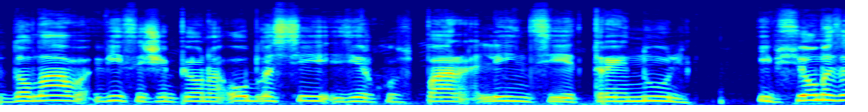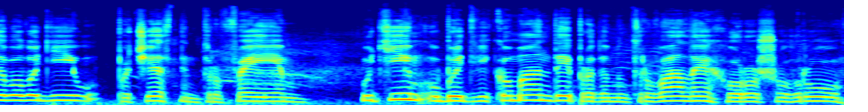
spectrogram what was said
здолав віце-чемпіона області зірку Спар Лінці 3-0 і всьоме заволодів почесним трофеєм. Утім, обидві команди продемонстрували хорошу гру.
